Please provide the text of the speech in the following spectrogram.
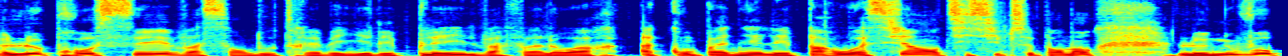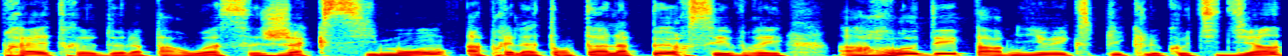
Le procès va sans doute réveiller les plaies. Il va falloir accompagner les paroissiens, anticipe cependant le nouveau prêtre de la paroisse, Jacques Simon. Après l'attentat, la peur, c'est vrai, a rôdé parmi eux, explique le quotidien,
